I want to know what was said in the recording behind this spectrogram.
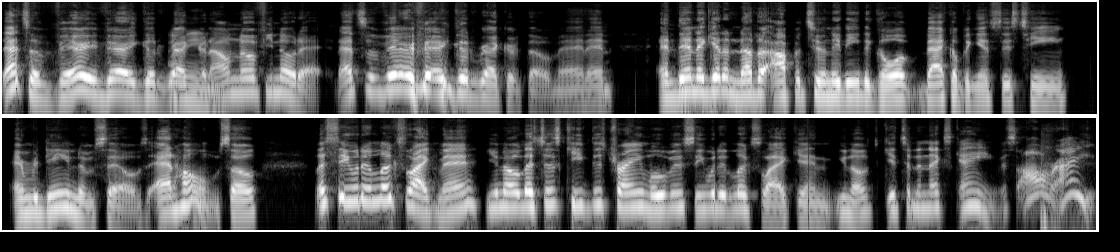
that's a very, very good record. I, mean, I, don't know if you know that. That's a very, very good record, though, man. And and then they get another opportunity to go up, back up against this team and redeem themselves at home. So let's see what it looks like, man. You know, let's just keep this train moving, see what it looks like, and you know, get to the next game. It's all right.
